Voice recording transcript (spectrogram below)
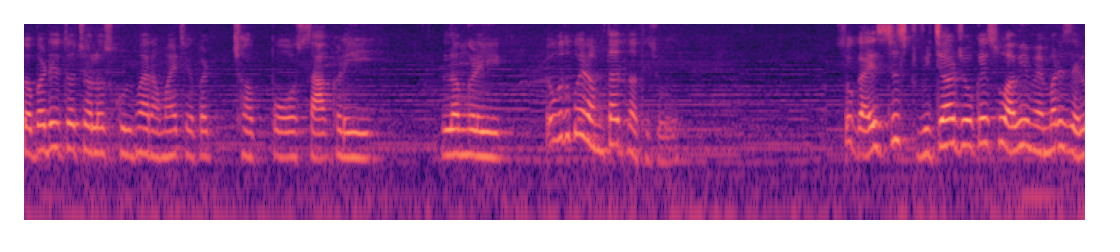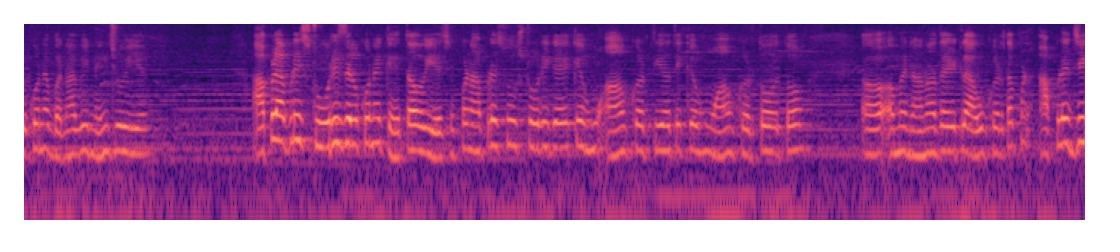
કબડ્ડી તો ચલો સ્કૂલમાં રમાય છે બટ છપ્પો, સાંકળી, લંગડી એવું બધું કોઈ રમતા જ નથી જોયું. સો ગાઈઝ જસ્ટ વિચારજો કે શું આવી મેમરીઝ એ લોકોને બનાવવી નહીં જોઈએ? આપણે આપણી સ્ટોરીઝ એ લોકોને કહેતા હોઈએ છીએ, પણ આપણે શું સ્ટોરી કહીએ કે હું આમ કરતી હતી કે હું આમ કરતો હતો અમે નાના હતા એટલે આવું કરતા, પણ આપણે જે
